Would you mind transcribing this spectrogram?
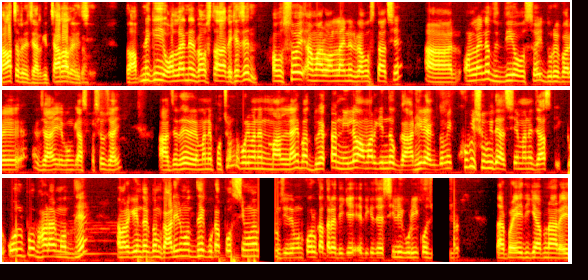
গাছ রয়েছে আর কি, চারা রয়েছে। তো আপনি কি অনলাইনের ব্যবস্থা রেখেছেন? অবশ্যই আমার অনলাইনের ব্যবস্থা আছে, আর অনলাইনে দিয়ে অবশ্যই দূরে পারে যায় এবং আশপাশেও যায় আর যাদের মানে প্রচণ্ড পরিমাণে মাল নেয় বা দু একটা নিলেও আমার কিন্তু গাড়ির একদমই খুবই সুবিধা আছে মানে জাস্ট একটু অল্প ভাড়ার মধ্যে আমরা কিন্তু একদম গাড়ির মধ্যে গোটা পশ্চিমবঙ্গে। যেমন কলকাতার এদিকে এদিকে যায় শিলিগুড়ি, কোচবিহার তারপর এইদিকে আপনার এই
